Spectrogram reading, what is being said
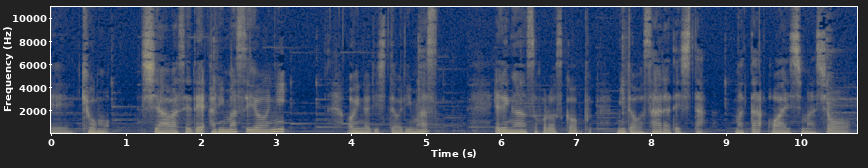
えー、今日も幸せでありますようにお祈りしております。エレガンスホロスコープ御堂サーラでした。またお会いしましょう。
